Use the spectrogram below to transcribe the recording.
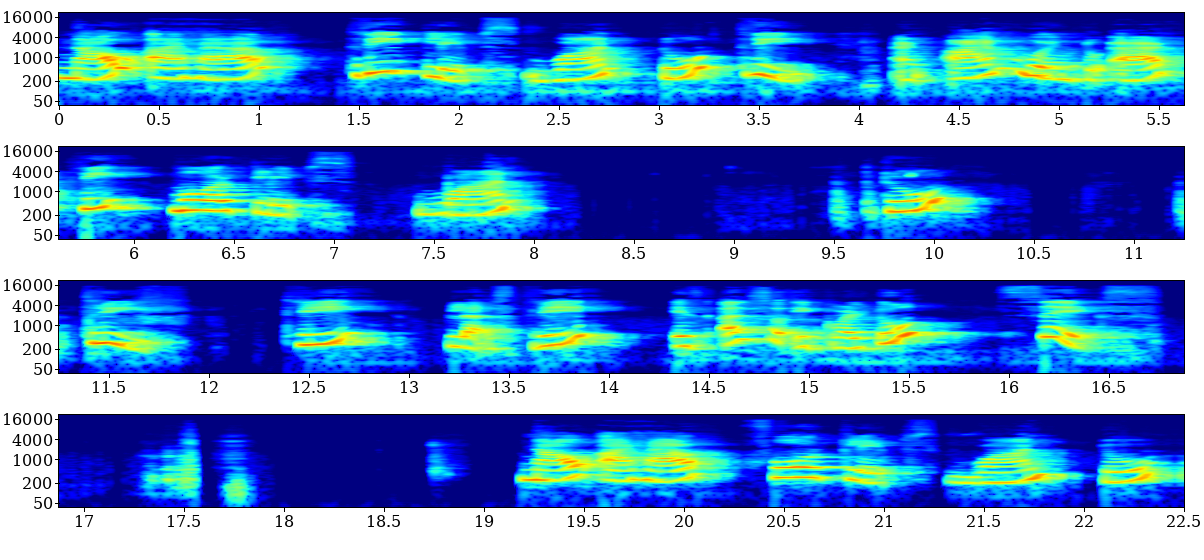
Now I have 3 clips. 1, 2, 3. And I am going to add 3 more clips. 1, 2, 3. 3 plus 3 is also equal to 6. Now I have 4 clips. 1, 2,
